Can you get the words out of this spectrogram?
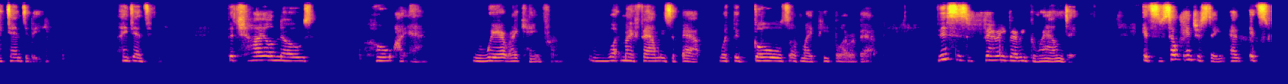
identity identity. The child knows who I am, where I came from, what my family's about, what the goals of my people are about. This is very, very grounding. It's so interesting. And it's,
